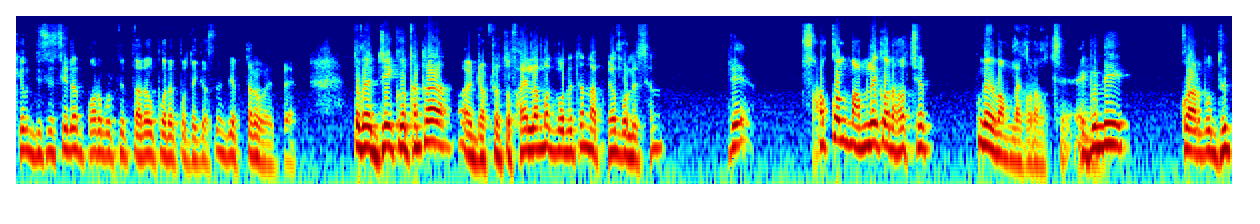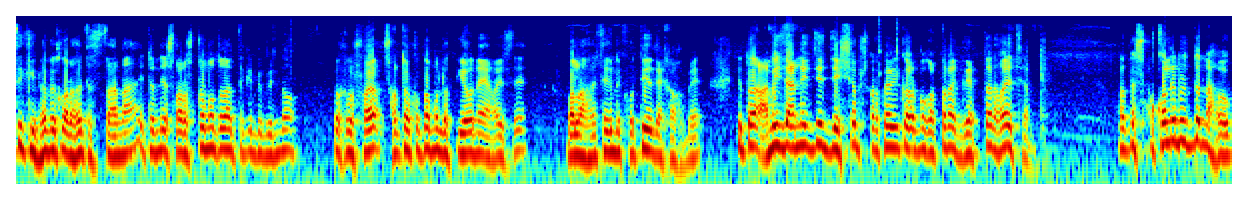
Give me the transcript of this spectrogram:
কেউ ডিসি ছিলেন পরবর্তী তারা উপরে পদে গেছেন গ্রেপ্তার হয়েছে। তবে যে কথাটা ডক্টর তোফাইল আহমদ বলেছেন আপনিও বলেছেন যে সকল মামলাই করা হচ্ছে খুনের মামলা করা হচ্ছে। এগুলি করার পদ্ধতি কীভাবে করা হয়েছে তা না, এটা নিয়ে স্বরাষ্ট্র মন্ত্রণালয় থেকে বিভিন্ন সতর্কতামূলক ইয়েও নেওয়া হয়েছে, বলা হয়েছে, এগুলি খতিয়ে দেখা হবে। কিন্তু আমি জানি যে যেসব সরকারি কর্মকর্তারা গ্রেপ্তার হয়েছেন, তাদের সকলের বিরুদ্ধে না হোক,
